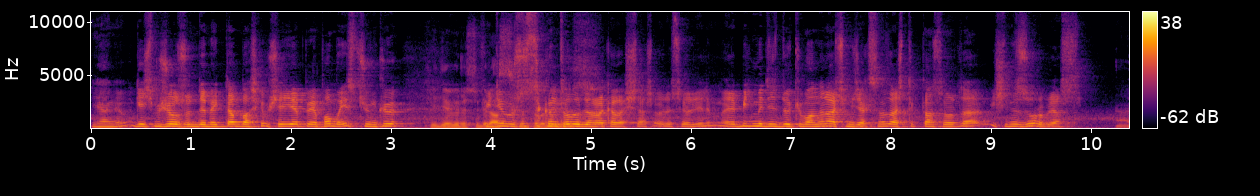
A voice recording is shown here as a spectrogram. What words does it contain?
Yani geçmiş olsun demekten başka bir şey yap- yapamayız çünkü Video virüsü biraz video virüsü sıkıntılıdır virüs. arkadaşlar öyle söyleyelim. E, Bilmediğiniz dokümanları açmayacaksınız. Açtıktan sonra da işiniz zor biraz. Yani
